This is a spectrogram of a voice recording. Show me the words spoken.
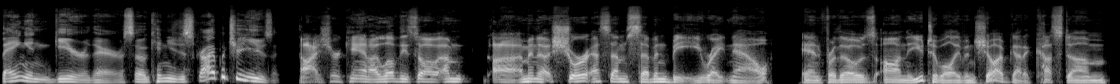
banging gear there. So can you describe what you're using? I sure can. I love these. So I'm uh, I'm in a Shure SM7B right now, and for those on the YouTube, I'll even show I've got a custom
